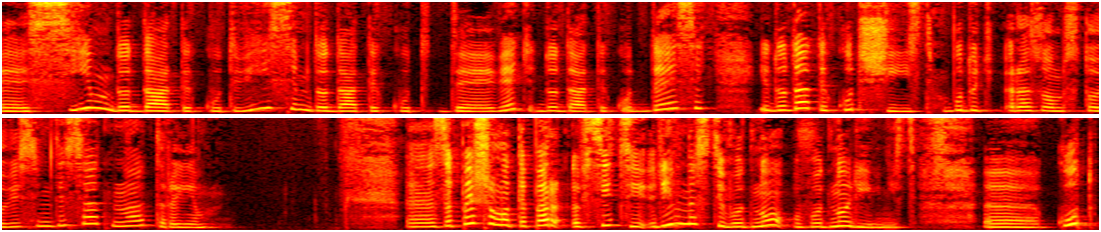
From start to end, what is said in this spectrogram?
е, 7, додати кут 8, додати кут 9, додати кут 10 і додати кут 6. Будуть разом 180 на 3. Е, Запишемо тепер всі ці рівності в одну, в одну рівність. Е, Кут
